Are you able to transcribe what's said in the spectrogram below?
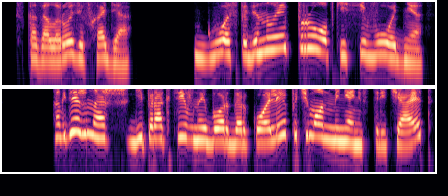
— сказала Рози, входя. «Господи, ну и пробки сегодня! А где же наш гиперактивный бордер-колли? Почему он меня не встречает?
